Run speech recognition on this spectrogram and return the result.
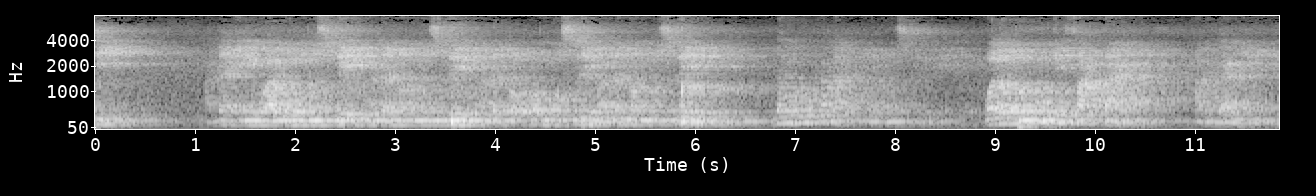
transaksi ada ini warung muslim, ada non muslim, ada tokoh muslim, ada non muslim. Dahulukanlah yang muslim. Walaupun mungkin fakta harganya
